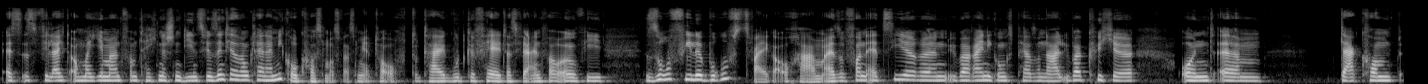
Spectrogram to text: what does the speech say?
Es ist vielleicht auch mal jemand vom technischen Dienst. Wir sind ja so ein kleiner Mikrokosmos, was mir auch total gut gefällt, dass wir einfach irgendwie so viele Berufszweige auch haben. Also von Erzieherin über Reinigungspersonal, über Küche. Und ähm, da kommt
